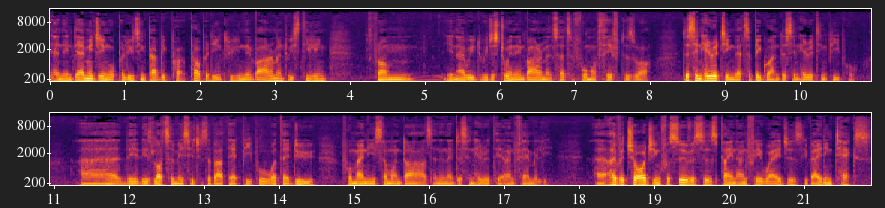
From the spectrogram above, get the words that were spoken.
and then damaging or polluting public pro- property, including the environment, we're stealing from. You know, we we're destroying the environment, so it's a form of theft as well. Disinheriting, that's a big one. Disinheriting people. Uh, there, there's lots of messages about that. People, what they do for money, someone dies and then they disinherit their own family. Uh, overcharging for services, paying unfair wages, evading tax.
